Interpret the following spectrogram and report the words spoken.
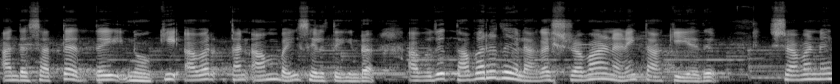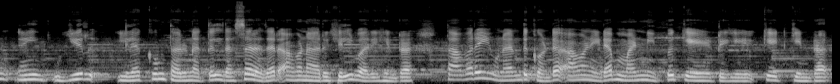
அந்த சத்தத்தை நோக்கி அவர் தன் அம்பை செலுத்துகின்றார். அவது தவறுதலாக ஸ்ரவணனை தாக்கியது. ஸ்ரவணனை உயிர் இழக்கும் தருணத்தில் தசரதர் அவன் அருகில் வருகின்றார். தவறை உணர்ந்து கொண்டு அவனிடம் மன்னிப்பு கேட்டு கேட்கின்றார்.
